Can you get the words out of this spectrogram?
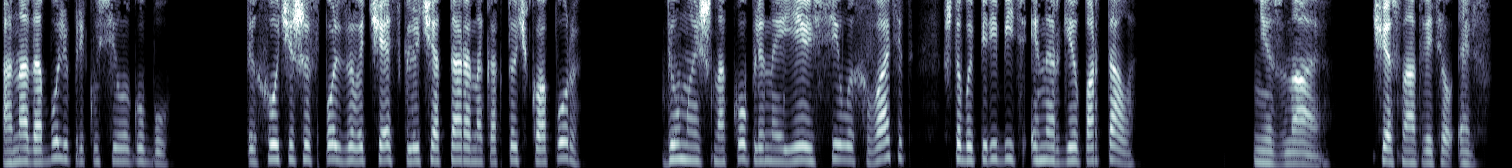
Она до боли прикусила губу. «Ты хочешь использовать часть ключа Тарана как точку опоры? Думаешь, накопленной ею силы хватит, чтобы перебить энергию портала?» «Не знаю», — честно ответил эльф.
